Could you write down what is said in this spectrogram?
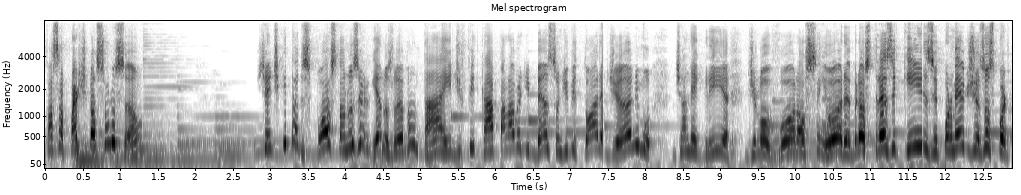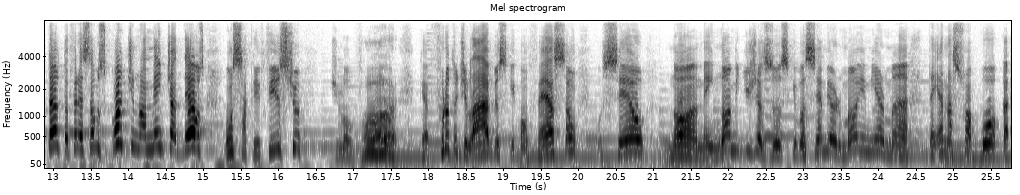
faça parte da solução. Gente que está disposta a nos erguer, nos levantar, edificar a palavra de bênção, de vitória, de ânimo, de alegria, de louvor ao Senhor. Hebreus 13, 15. Por meio de Jesus, portanto, ofereçamos continuamente a Deus um sacrifício de louvor, que é fruto de lábios que confessam o seu nome, em nome de Jesus, que você, meu irmão e minha irmã, tenha na sua boca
